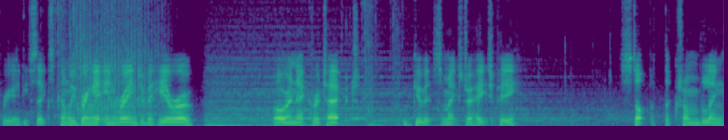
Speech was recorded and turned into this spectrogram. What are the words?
386. Can we bring it in range of a hero? Or a Necrotect? Give it some extra HP. Stop the crumbling.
